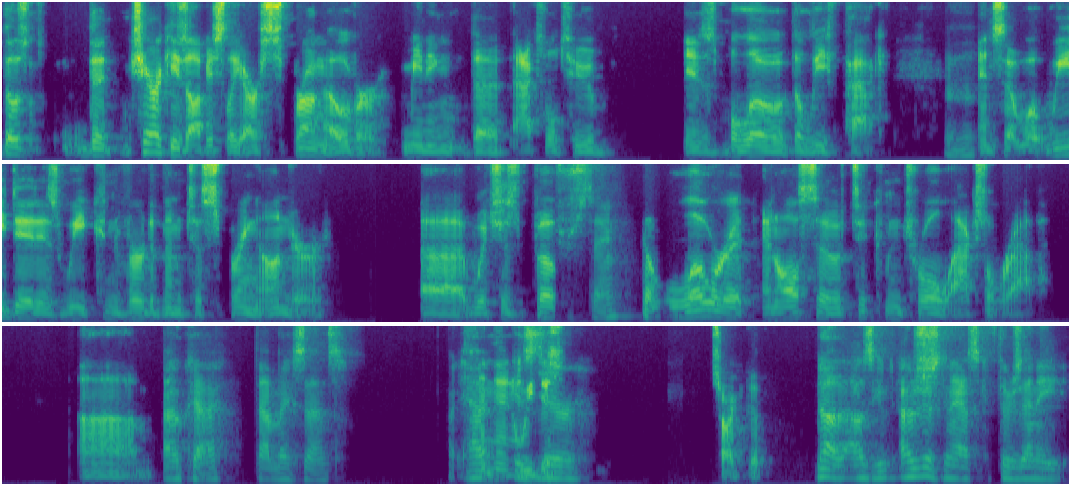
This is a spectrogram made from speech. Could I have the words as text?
those the Cherokees obviously are sprung over, meaning the axle tube is below the leaf pack. Mm-hmm. And so what we did is we converted them to spring under, uh, which is both to lower it and also to control axle wrap. Um, okay, that makes sense. How, and then we there... just sorry, go. No, I was I was just going to ask if there's any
